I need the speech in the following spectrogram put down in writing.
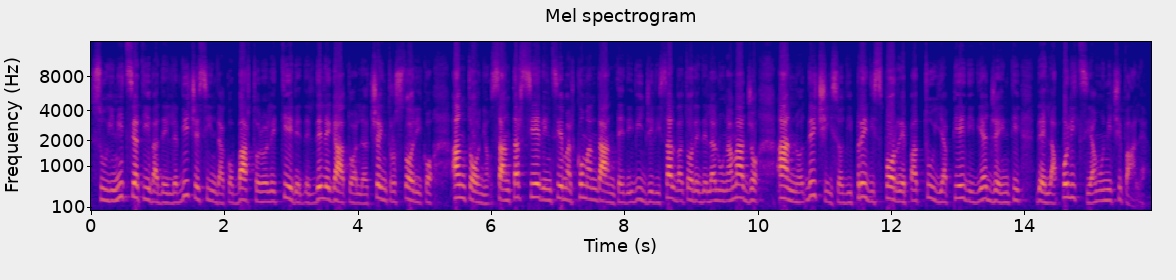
su iniziativa del vice sindaco Bartolo Lettieri e del delegato al centro storico Antonio Santarsiere, insieme al comandante dei vigili Salvatore della Luna Maggio, hanno deciso di predisporre pattuglie a piedi di agenti della Polizia Municipale.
